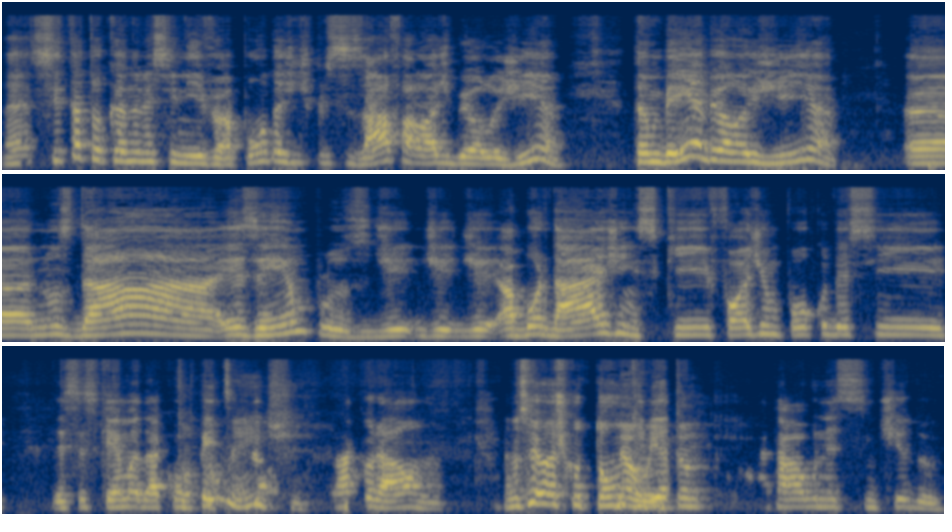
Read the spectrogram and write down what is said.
né, se está tocando nesse nível, a ponto a gente precisar falar de biologia, também a biologia uh, nos dá exemplos de, de, de, abordagens que fogem um pouco desse, desse esquema da competição Totalmente. natural. Né? Eu não sei, eu acho que o Tom não, queria então... comentar algo nesse sentido.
